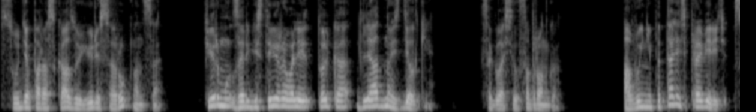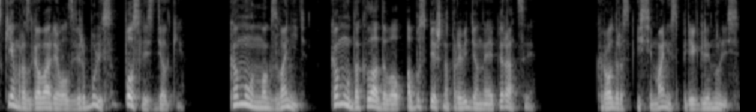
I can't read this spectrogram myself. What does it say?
Судя по рассказу Юриса Рукманса, фирму зарегистрировали только для одной сделки, согласился Дронго. А вы не пытались проверить, с кем разговаривал Звербулис после сделки? Кому он мог звонить? Кому докладывал об успешно проведенной операции? Кродерс и Симанис переглянулись.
